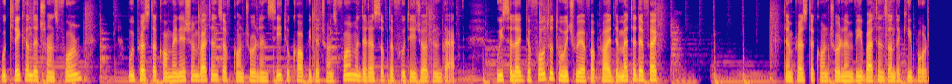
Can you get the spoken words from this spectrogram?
We click on the transform. We press the combination buttons of Ctrl and C to copy the transform and the rest of the footage other than that. We select the photo to which we have applied the method effect then press the Ctrl and V buttons on the keyboard.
